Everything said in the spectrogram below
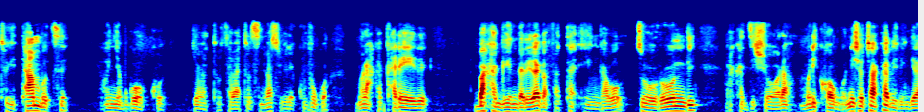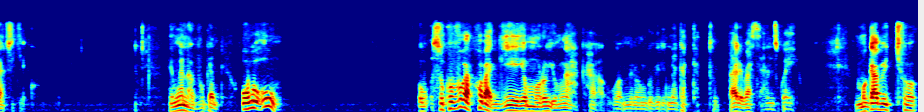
tuyitambutse ihonyabwoko ry'abatutsi abatutsi ntibasubire kuvugwa muri aka karere bakagenda rero agafata ingabo z'uburundi akazishora muri kongo ni cyo cya kabiri ngira nshikiko rimwe navuga ubu ubu si ukuvuga ko bagiyeyo muri uyu mwaka wa mirongo ibiri na gatatu bari basanzweyo mugabo icyo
